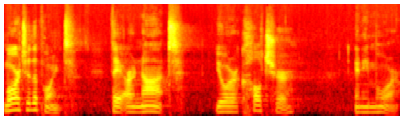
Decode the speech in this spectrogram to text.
more to the point, they are not your culture anymore.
